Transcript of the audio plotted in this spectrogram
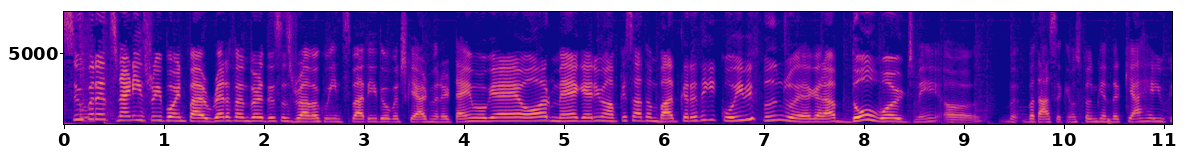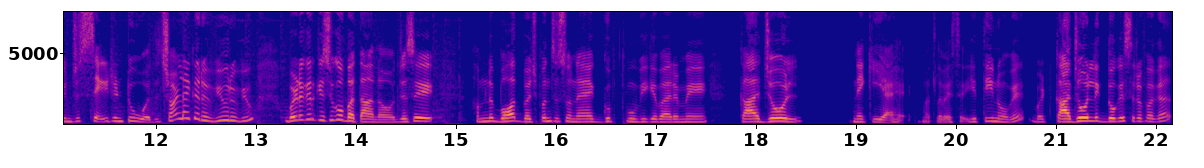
सुपर इट्स 93.5 रेड एफएम पर। दिस इज़ ड्रामा क्वीन बाती दो बज के आठ मिनट टाइम हो गया है। और मैं कह रही हूँ आपके साथ हम बात कर रहे थे कि कोई भी फ़िल्म जो है अगर आप दो वर्ड्स में आ, बता सकें उस फ़िल्म के अंदर क्या है you can just say it in two words it's not like a review review but अगर किसी को बताना हो जैसे हमने बहुत बचपन से सुना है गुप्त मूवी के बारे में काजोल ने किया है। मतलब ऐसे, ये तीन हो गए बट काजोल लिख दोगे सिर्फ़ अगर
